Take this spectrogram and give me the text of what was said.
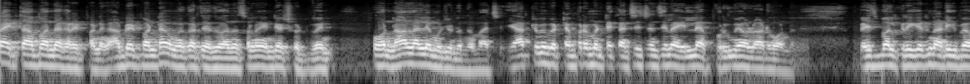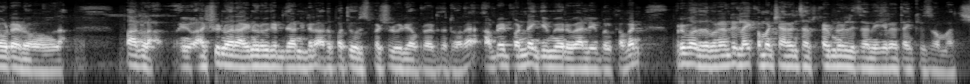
ரைட் தப்பாக இருந்தால் கரெக்ட் பண்ணுங்கள் அப்டேட் பண்ணிட்டேன் உங்கள் கருத்து எதுவாக இருந்தால் சொல்லுங்கள் இந்தியா ஷுட் வின் ஒரு நாலு நாள்லேயே முடிஞ்சுட்டு இந்த மேட்ச் யார்கிட்டயுமே இப்போ டெம்பரமெண்ட்டு கன்சிஸ்டன்சிலாம் இல்லை. பொறுமையாக விளையாடுவோன்னு பேஸ்பால் கிரிக்கெட்னு அடிக்க போய் அவுட் ஆகிடுவாங்க அவங்களாம் பார்க்கலாம். அஸ்வின் வர ஐநூறு விக்கெட் தாண்டிட்டு அதை பற்றி ஒரு ஸ்பெஷல் வீடியோ அப்புறம் எடுத்துகிட்டு வரேன். அப்டேட் பண்ணேன். கிவ் ஒரு வேல்யூபிள் கமெண்ட் புரியாத நன்றி. Like comment share and subscribe சந்திக்கிறேன் தேங்க்யூ ஸோ மச்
